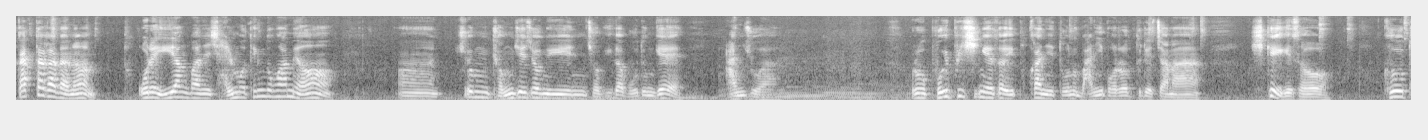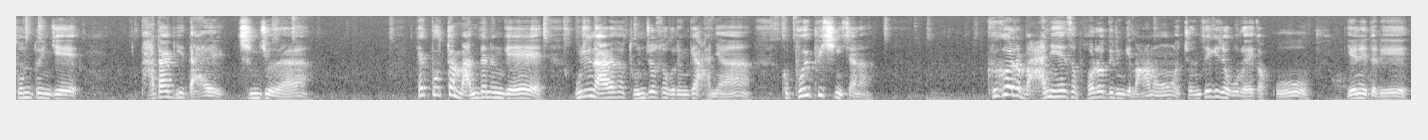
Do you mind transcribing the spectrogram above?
까딱하다는 올해 이 양반이 잘못 행동하면 어, 좀 경제적인 저기가 모든 게 안 좋아. 그리고 보이피싱에서 이 북한이 돈을 많이 벌어들였잖아. 쉽게 얘기해서. 그 돈도 이제 바닥이 날 징조야. 핵폭탄 만드는 게 우리나라에서 돈 줘서 그런 게 아니야. 그 보이피싱이잖아. 그거를 많이 해서 벌어들인 게 많어. 전 세계적으로 해갖고. 얘네들이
